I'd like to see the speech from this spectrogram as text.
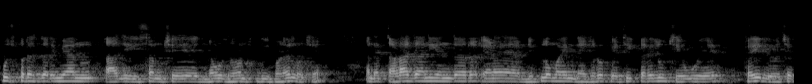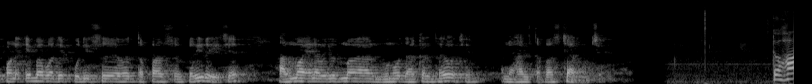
પૂછપરછ દરમિયાન આ જે ઈસમ છે એ નવ ધોરણ સુધી ભણેલો છે. અને તળાજાની અંદર એણે ડિપ્લોમા ઇન નેચરોપેથી કરેલું છે એવું એ કહી રહ્યો છે, પણ એ બાબતે પોલીસ તપાસ કરી રહી છે. હાલમાં એના વિરુદ્ધમાં ગુનો દાખલ થયો છે અને હાલ તપાસ ચાલુ છે. તો હાલ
